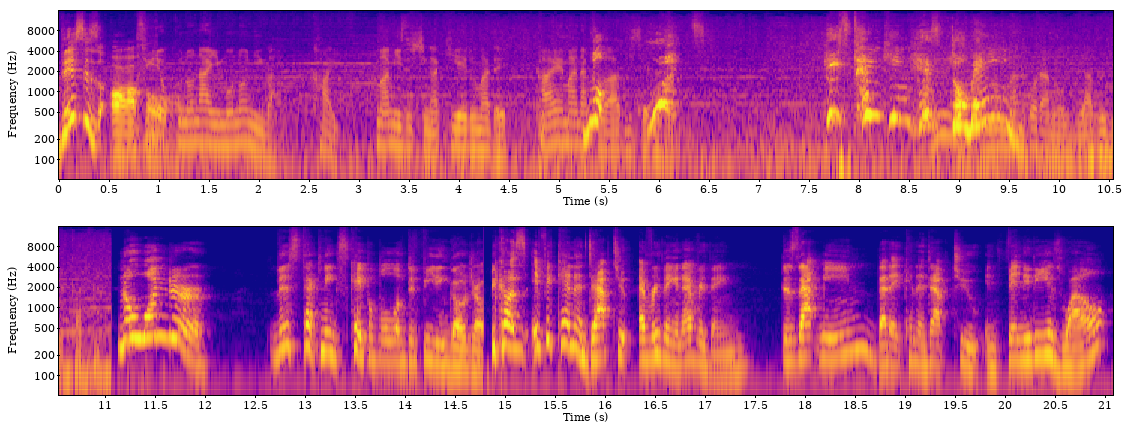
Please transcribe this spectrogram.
This is awful. What? what? He's tanking his domain! No wonder this technique's capable of defeating Gojo. Because if it can adapt to everything and everything, does that mean that it can adapt to infinity as well?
